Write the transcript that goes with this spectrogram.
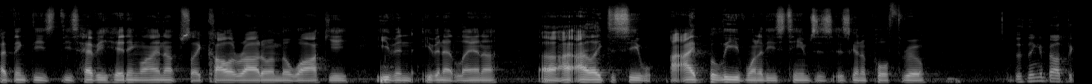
I think these these heavy hitting lineups like Colorado and Milwaukee, even even Atlanta. Uh, I, I like to see. I I believe one of these teams is, is going to pull through. The thing about the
